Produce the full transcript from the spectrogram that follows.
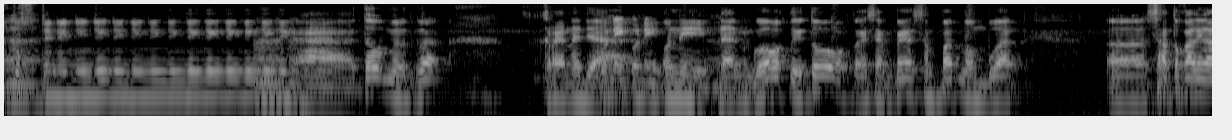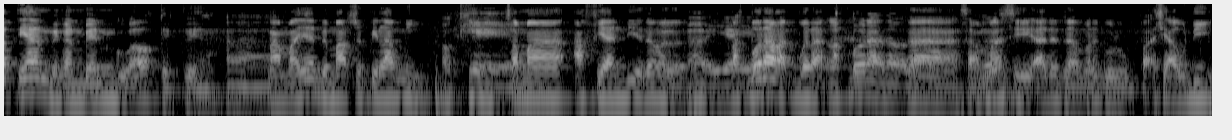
terus Ah. jeng jeng jeng jeng jeng jeng jeng jeng jeng jeng jeng jeng jeng jeng. Ah. ah itu menurut gua keren aja. Unik, unik. dan gua waktu itu waktu SMP sempat membuat eh, satu kali latihan dengan band gua waktu itu ya. Ah. Namanya The Marsupilami. Oke. Sama Aviandi itu nggak lu? Oh, iya, Lakbora, iya. Lakbora. Lakbora tau. Nah, sama Terus? si ada drummer gue lupa si Audi.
